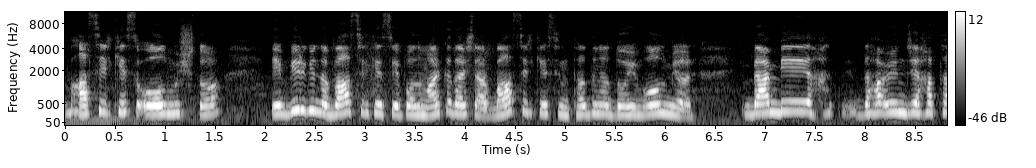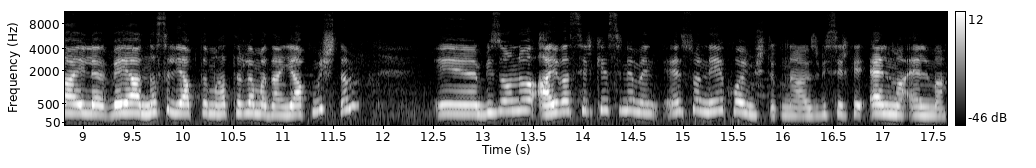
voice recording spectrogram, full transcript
Bal sirkesi olmuştu. E, bir günde bal sirkesi yapalım arkadaşlar. Bal sirkesinin tadına doyum olmuyor. Ben bir daha önce hatayla veya nasıl yaptığımı hatırlamadan yapmıştım. E, biz onu ayva sirkesine mi en son neye koymuştuk Navuz? Bir sirke elma elma.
